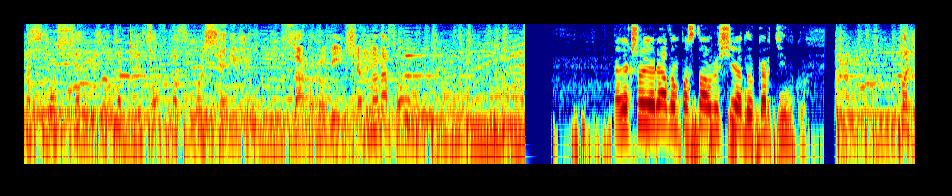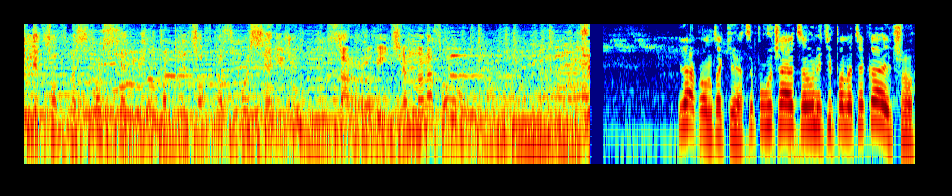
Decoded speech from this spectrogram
насквозь я вижу, подлецов насквозь я вижу. Зарубите на носу. А якщо я рядом поставлю ще одну картинку. Подлецов насквозь я вижу, подлецов насквозь я вижу. Зарубите на носу. Як вам таке? Це виходить, вони типу натякають, що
